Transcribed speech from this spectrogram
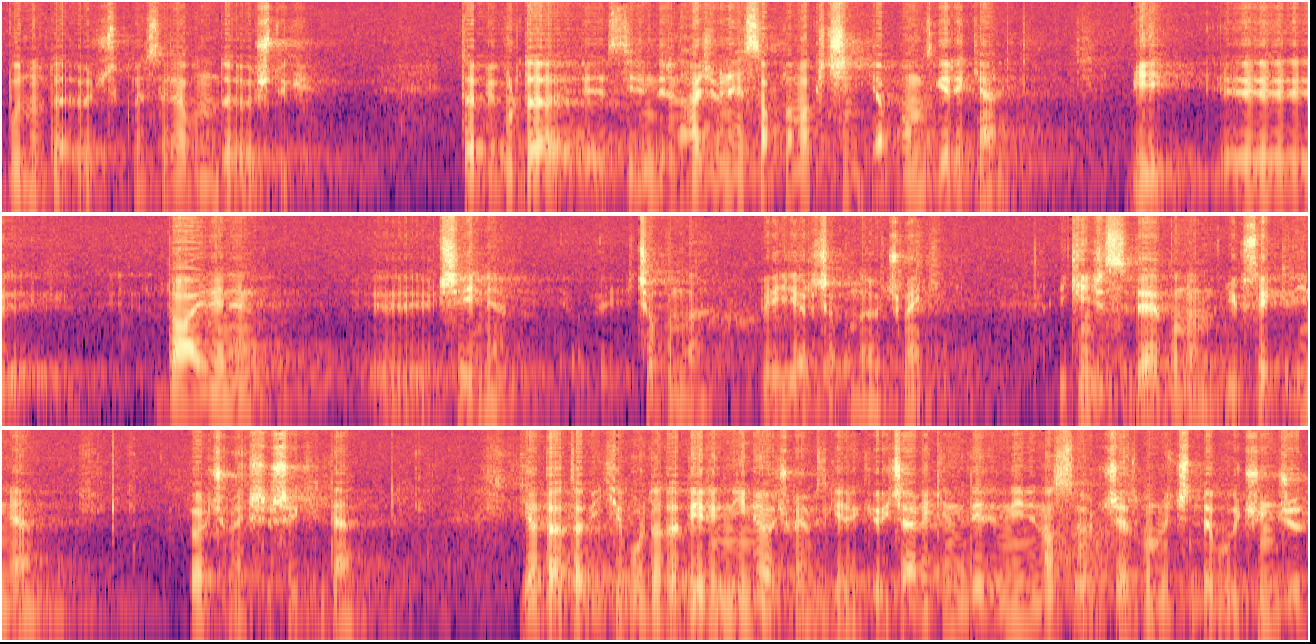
Bunu da ölçtük mesela. Bunu da ölçtük. Tabi burada e, silindirin hacmini hesaplamak için yapmamız gereken bir e, dairenin e, şeyini, çapını ve yarı çapını ölçmek. İkincisi de bunun yüksekliğini ölçmek şu şekilde. Ya da tabii ki burada da derinliğini ölçmemiz gerekiyor. İçeridekinin derinliğini nasıl ölçeceğiz? Bunun için de bu üçüncü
